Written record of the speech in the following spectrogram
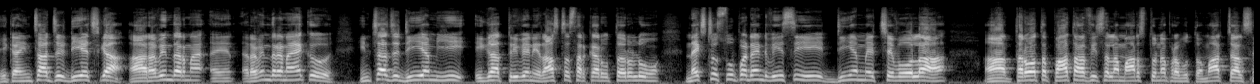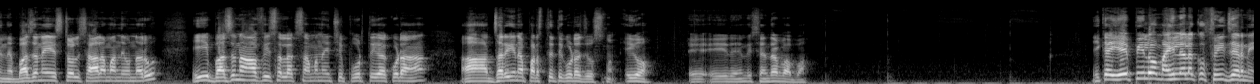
ఇక ఇన్ఛార్జ్ డిహెచ్గా ఆ రవీంద్ర రవీంద్ర నాయక్ ఇన్ఛార్జ్ డిఎంఈ ఇక త్రివేణి రాష్ట్ర సర్కార్ ఉత్తర్వులు. నెక్స్ట్ సూపరింటెండెంట్ వీసీ డిఎంహెచ్ఓల తర్వాత పాత ఆఫీసర్లా మారుస్తున్న ప్రభుత్వం. మార్చాల్సిందే. భజన ఎస్టోలు చాలామంది ఉన్నారు. ఈ భజన ఆఫీసర్లకు సంబంధించి పూర్తిగా కూడా జరిగిన పరిస్థితి కూడా చూస్తున్నాం. ఇగో ఏ- ఇదేంది? చంద్రబాబా? ఇక ఏపీలో మహిళలకు ఫ్రీ జర్నీ.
